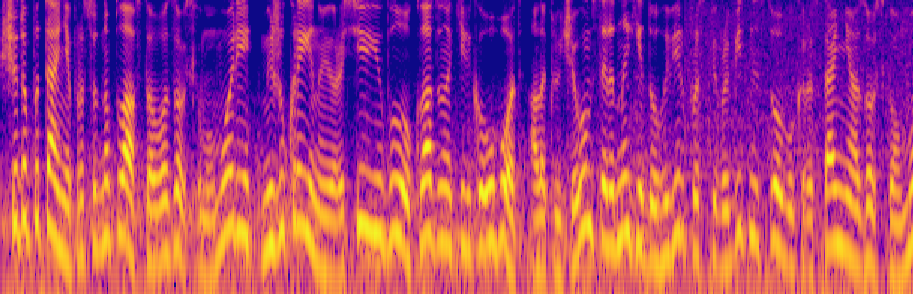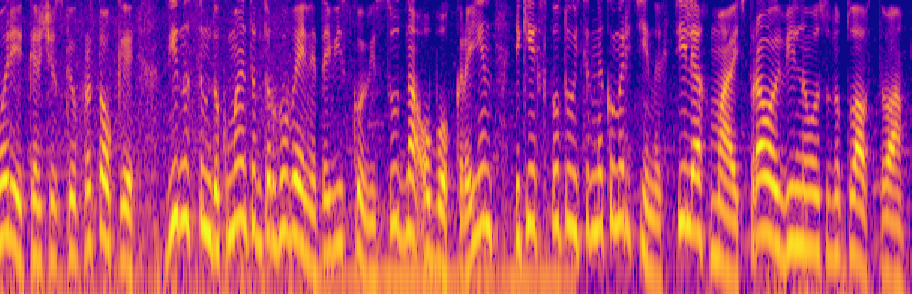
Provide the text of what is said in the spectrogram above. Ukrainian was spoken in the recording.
Щодо питання про судноплавство в Азовському морі, між Україною і Росією було укладено кілька угод, але ключовим серед них є договір про співробітництво в використанні Азовського моря і Керченської протоки. Згідно з цим документом, торговельні та військові судна обох країн, які експлуатуються в некомерційних цілях, мають право вільного судноплавства.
